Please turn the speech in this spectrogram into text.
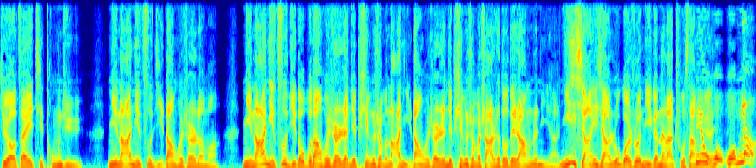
就要在一起同居，你拿你自己当回事了吗？你拿你自己都不当回事，人家凭什么拿你当回事？人家凭什么啥事都得让着你呀、你想一想，如果说你跟他俩处三个月，因为我我们俩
